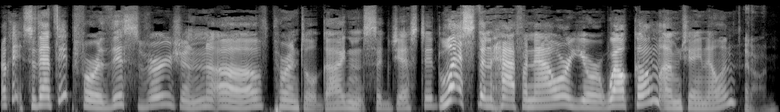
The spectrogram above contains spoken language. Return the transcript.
Okay, so that's it for this version of Parental Guidance Suggested. Less than half an hour. You're welcome. I'm Jane Ellen. And I'm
